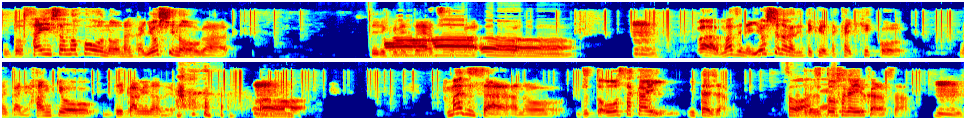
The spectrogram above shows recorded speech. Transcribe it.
ほんと最初の方のなんか吉野が出てくれたやつとかあーうんうんうんうん。うん。は、まずね、吉野が出てくれた回って結構、なんかね、反響でかめなのよ。うん。まずさ、あの、ずっと大阪いたじゃん。そうだねずっと大阪いるからさ、うん。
